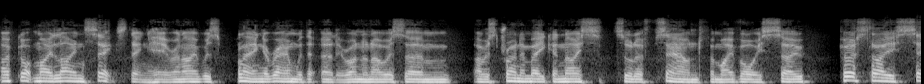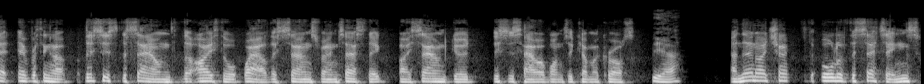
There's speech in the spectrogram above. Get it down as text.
I've got my line six thing here and I was playing around with it earlier on and I was um I was trying to make a nice sort of sound for my voice. So first I set everything up. This is the sound that I thought, wow, this sounds fantastic. I sound good. This is how I want to come across. Yeah. And then I changed all of the settings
